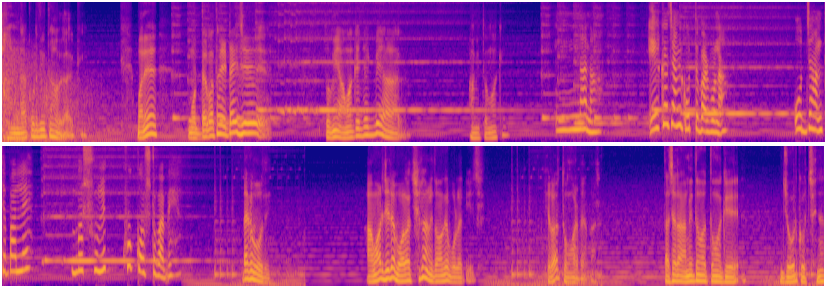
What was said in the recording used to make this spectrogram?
ঠান্ডা করে দিতে হবে আর কি। মানে মোদ্দা কথা এটাই যে তুমি আমাকে দেখবে আর আমি তোমাকে। না না এর কাজ আমি করতে পারব না। ও জানতে পারলে বা শুনে খুব কষ্ট পাবে। দেখো বৌদি আমার যেটা বলার ছিল আমি তোমাকে বলে দিয়েছি। এবার তোমার ব্যাপার। তাছাড়া আমি তোমার তোমাকে জোর করছি না।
